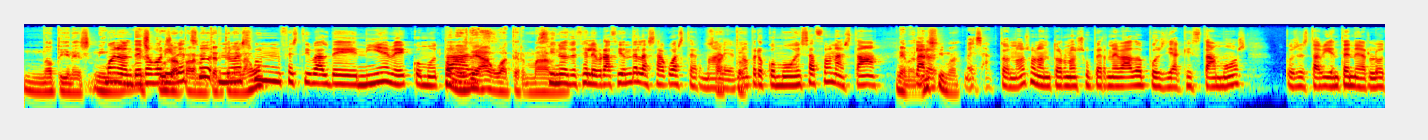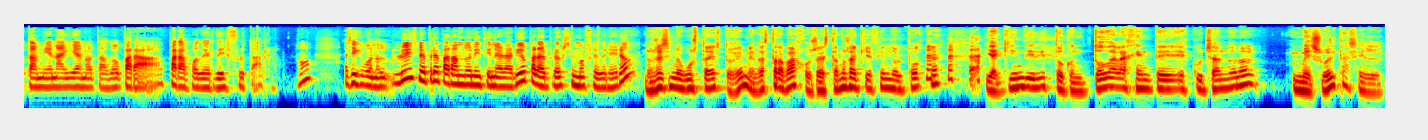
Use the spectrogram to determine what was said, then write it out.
no tienes ninguna Bueno, de Novoribetsu no es un festival de nieve como tal. Bueno, es de agua termal. Sino de celebración de las aguas termales, ¿no? Pero como esa zona está... Nevadísima. exacto, ¿no? Es un entorno súper nevado, pues ya que estamos, pues está bien tenerlo también ahí anotado para, para poder disfrutarlo, ¿no? Así que bueno, Luis, ve preparando un itinerario para el próximo febrero. No sé si me gusta esto, ¿eh? Me das trabajo. O sea, estamos aquí haciendo el podcast y aquí en directo con toda la gente escuchándonos me sueltas el,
